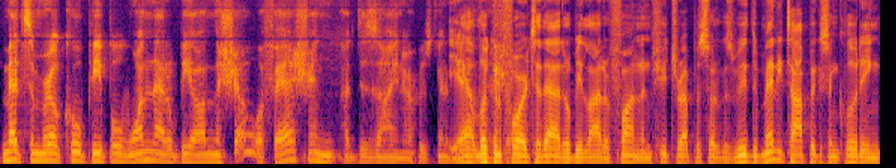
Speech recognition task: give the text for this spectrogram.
Met some real cool people. One that'll be on the show, a fashion uh designer who's going to be. Yeah, on the looking forward to that. It'll be a lot of fun in future episode because we do many topics, including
